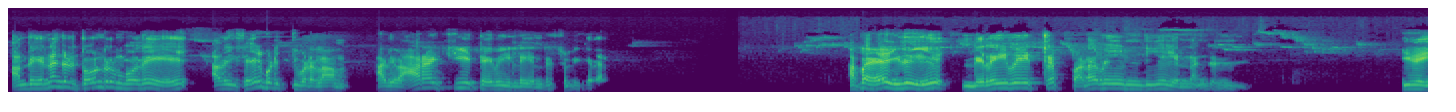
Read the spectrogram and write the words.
அந்த எண்ணங்கள் தோன்றும் போதே அதை செயல்படுத்தி விடலாம். அதில் ஆராய்ச்சியே தேவையில்லை என்று சொல்லுகிறார். அப்ப இது நிறைவேற்றப்பட வேண்டிய எண்ணங்கள். இதை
